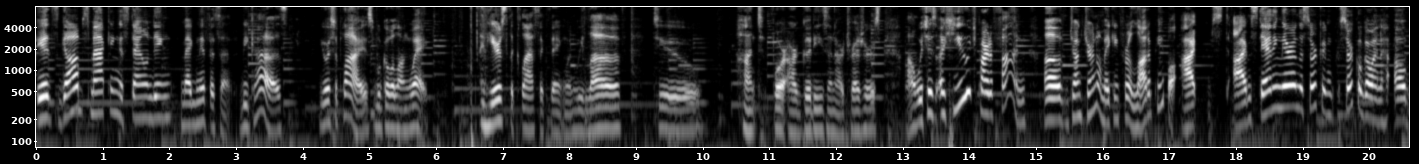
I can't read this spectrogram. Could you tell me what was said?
it's gobsmacking, astounding, magnificent because your supplies will go a long way. And here's the classic thing when we love to hunt for our goodies and our treasures, uh, which is a huge part of fun of junk journal making for a lot of people. I, I'm standing there in the circle, circle going, oh,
